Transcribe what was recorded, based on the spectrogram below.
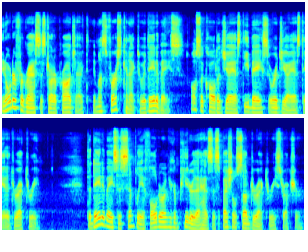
In order for GRASS to start a project, it must first connect to a database, also called a GIS DBase or a GIS data directory. The database is simply a folder on your computer that has a special subdirectory structure.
